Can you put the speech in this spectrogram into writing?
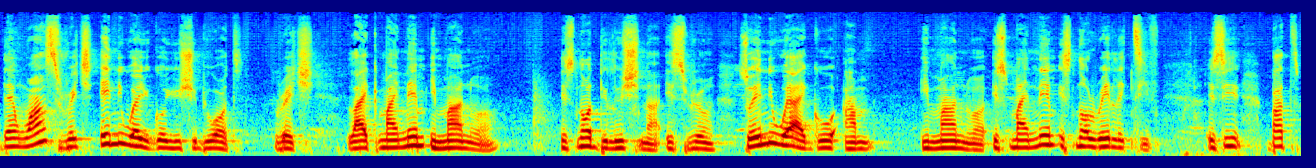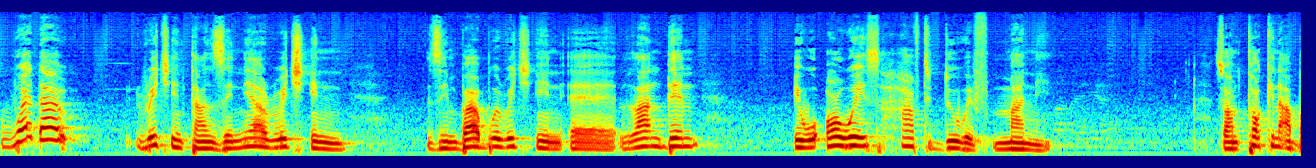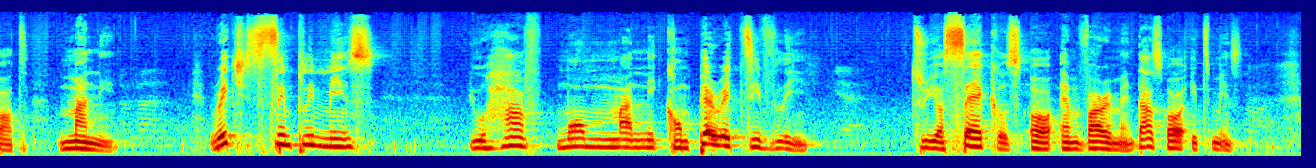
then once rich, anywhere you go, you should be what? Rich. Like my name, Emmanuel. It's not delusional, it's real. So anywhere I go, I'm Emmanuel. It's my name is not relative. You see, but whether rich in Tanzania, rich in Zimbabwe, rich in uh, London, it will always have to do with money. So I'm talking about money. Rich simply means you have more money comparatively to your circles or environment. That's all it means.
